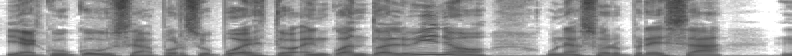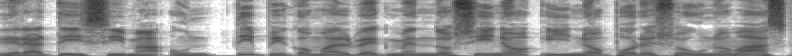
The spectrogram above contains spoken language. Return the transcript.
Y al Cucusa, por supuesto. En cuanto al vino, una sorpresa gratísima. Un típico Malbec mendocino y no por eso uno más,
